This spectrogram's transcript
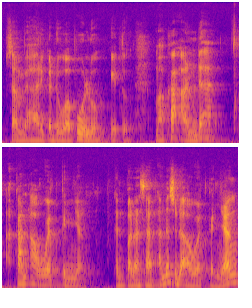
sampai hari ke-20 gitu, maka Anda akan awet kenyang. Dan pada saat Anda sudah awet kenyang,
